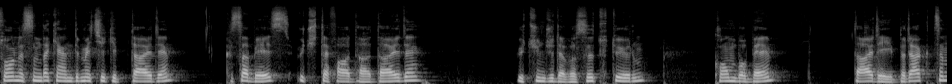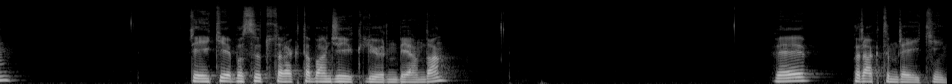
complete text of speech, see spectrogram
Sonrasında kendime çekip daire, kısa bez, 3 defa daha daire, üçüncü de basılı tutuyorum. Combo B, daireyi bıraktım. R2'ye basılı tutarak tabancayı yüklüyorum bir yandan. Ve bıraktım R2'yi.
